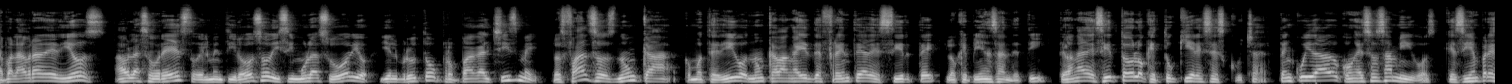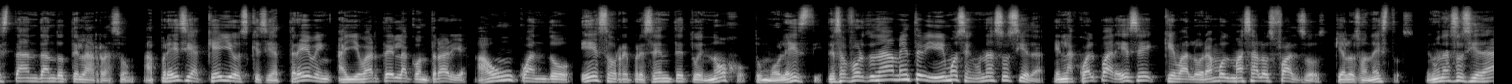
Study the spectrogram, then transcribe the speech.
La palabra de Dios habla sobre esto. El mentiroso disimula su odio y el bruto propaga el chisme. Los falsos nunca, como te digo, nunca van a ir de frente a decirte lo que piensan de ti. Te van a decir todo lo que tú quieres escuchar. Ten cuidado con esos amigos que siempre están dándote la razón. Aprecia a aquellos que se atreven a llevarte la contraria, aun cuando eso represente tu enojo, tu molestia. Desafortunadamente vivimos en una sociedad en la cual parece que valoramos más a los falsos que a los honestos. En una sociedad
